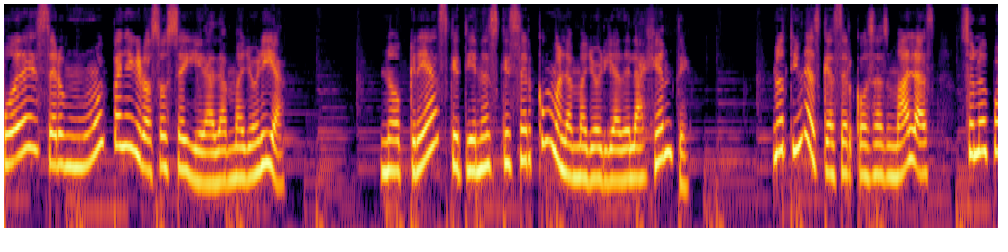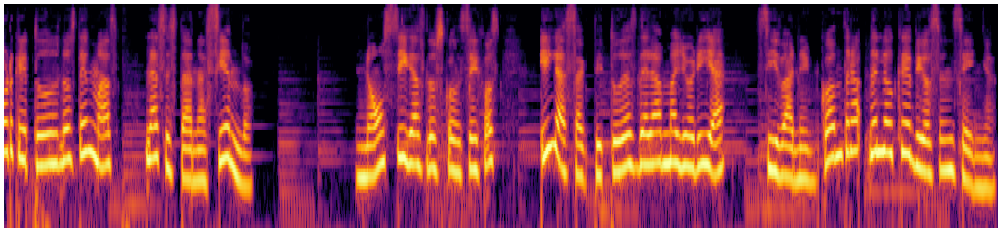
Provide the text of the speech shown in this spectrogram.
puede ser muy peligroso seguir a la mayoría. No creas que tienes que ser como la mayoría de la gente. No tienes que hacer cosas malas solo porque todos los demás las están haciendo. No sigas los consejos y las actitudes de la mayoría si van en contra de lo que Dios enseña.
